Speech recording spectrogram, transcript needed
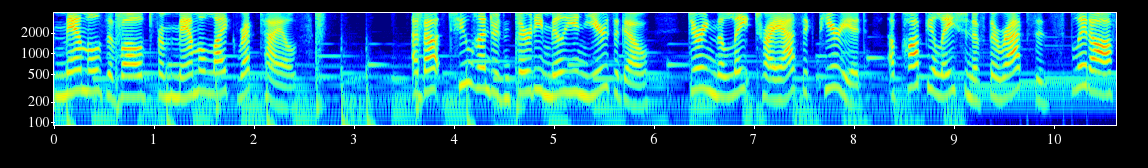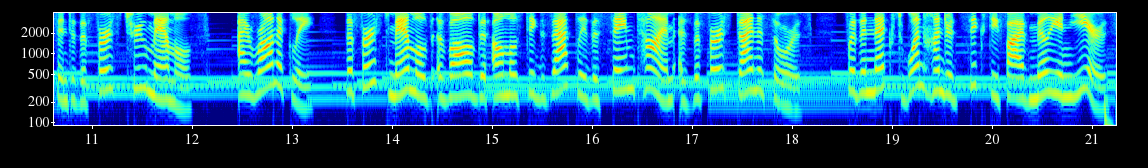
Mammals evolved from mammal-like reptiles. About 230 million years ago, during the late Triassic period, a population of therapsids split off into the first true mammals. Ironically, the first mammals evolved at almost exactly the same time as the first dinosaurs. For the next 165 million years,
